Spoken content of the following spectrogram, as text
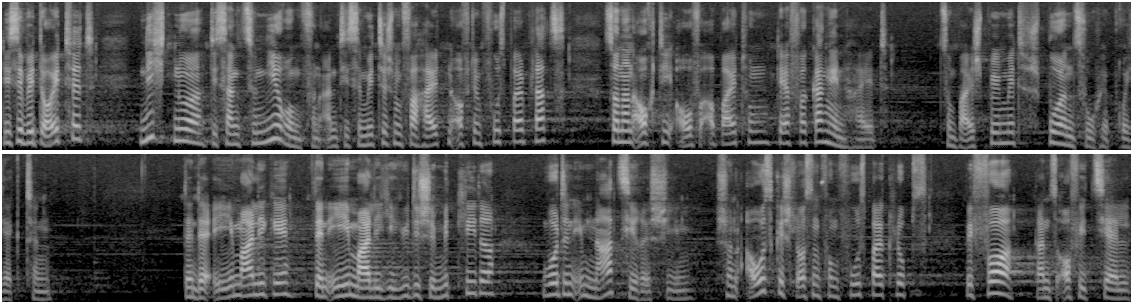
Diese bedeutet nicht nur die Sanktionierung von antisemitischem Verhalten auf dem Fußballplatz, sondern auch die Aufarbeitung der Vergangenheit, zum Beispiel mit Spurensucheprojekten. Denn, der ehemalige, denn ehemalige jüdische Mitglieder wurden im Naziregime schon ausgeschlossen vom Fußballclubs, bevor ganz offiziell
